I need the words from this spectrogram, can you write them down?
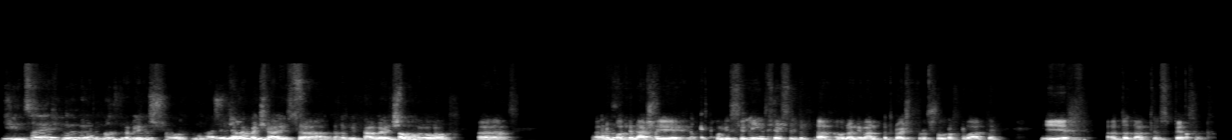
І це ми зробили, що ну, Я вибачаюся, Михайлович, що е, роботи нашої комісії ініціативи депутат Дуран Іван Петрович, прошу врахувати і е, додати в список.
